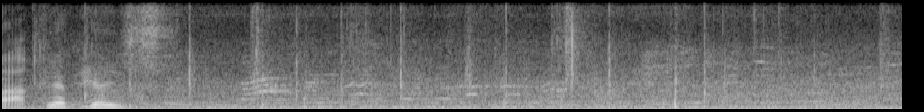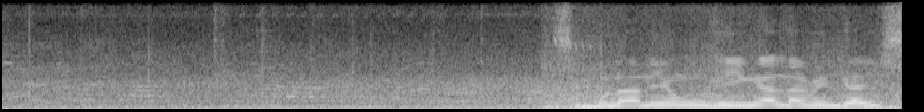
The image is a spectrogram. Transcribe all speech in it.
Paakyat guys. Simula na yung hingal namin guys.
